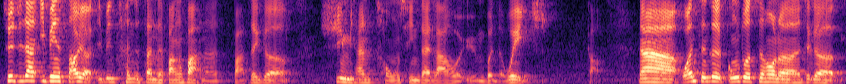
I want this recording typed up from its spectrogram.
所以就这样一边搔痒一边撑着山的方法呢，把这个须弥山重新再拉回原本的位置。好，那完成这个工作之后呢，这个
